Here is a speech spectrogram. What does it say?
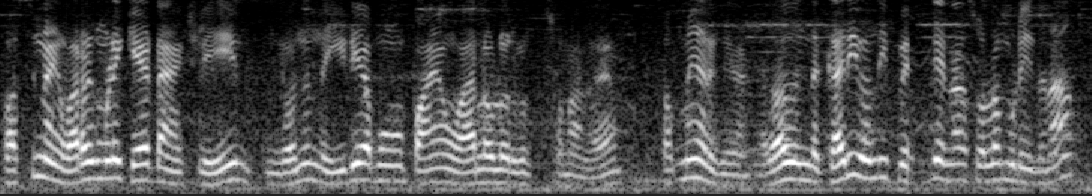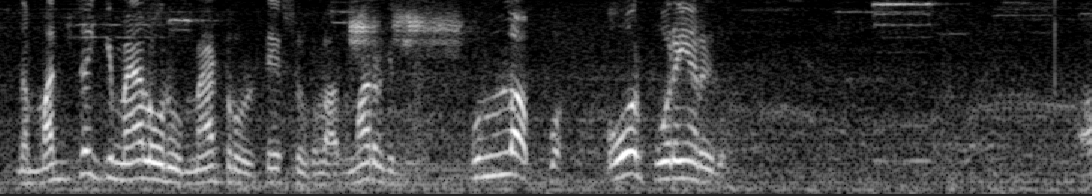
ஃபர்ஸ்ட் நாங்கள் வரதுக்கு முன்னாடி கேட்டேன் ஆக்சுவலி இங்கே வந்து இந்த இடியாப்பமும் பாயம் வேற லெவலில் இருக்குன்னு சொன்னாங்க. செம்மையா இருக்குங்க. அதாவது இந்த கறி வந்து இப்போ எப்படி என்ன சொல்ல முடியுதுன்னா இந்த மஜ்ஜைக்கு மேலே ஒரு மேட்ரு ஒரு டேஸ்ட் இருக்கும்ல அது மாதிரி இருக்குது. ஃபுல்லாக ஓவர் பொறையும் இருக்குது. ஆ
